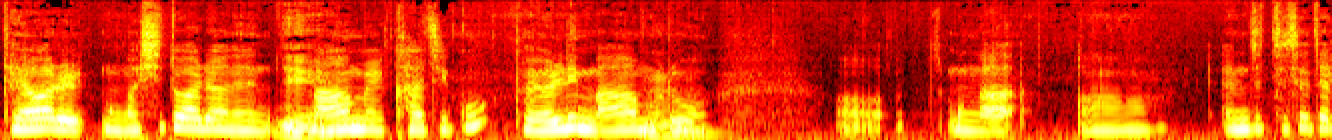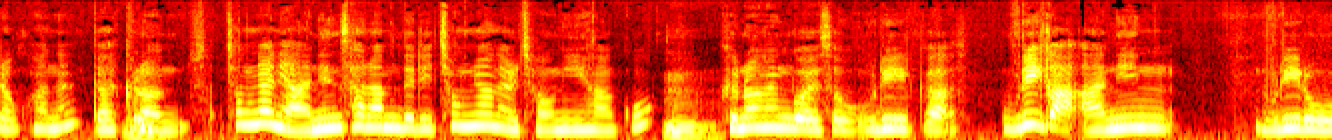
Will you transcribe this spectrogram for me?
대화를 뭔가 시도하려는 예. 마음을 가지고 더 열린 마음으로 음. 어 뭔가 어 MZ 세대라고 하는 그러니까 그런 음. 청년이 아닌 사람들이 청년을 정의하고 음. 그러는 거에서 우리가 우리가 아닌 우리로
